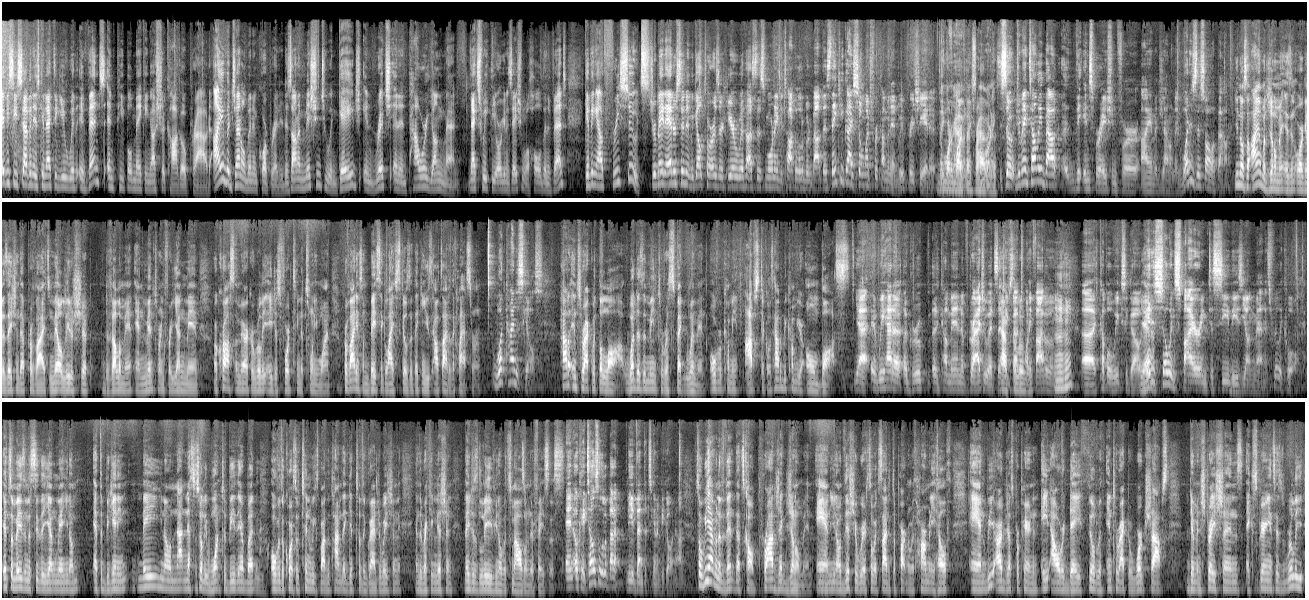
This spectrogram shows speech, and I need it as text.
ABC 7 is connecting you with events and people making us Chicago proud. I Am a Gentleman Incorporated is on a mission to engage, enrich, and empower young men. Next week, the organization will hold an event giving out free suits. Jermaine Anderson and Miguel Torres are here with us this morning to talk a little bit about this. Thank you guys so much for coming in. We appreciate it. Good morning, Mark. Thanks for having us. So, Jermaine, tell me about uh, the inspiration for I Am a Gentleman. What is this all about? You know, so I Am a Gentleman is an organization that provides male leadership development and mentoring for young men across America, really ages 14 to 21, providing some basic life skills that they can use outside of the classroom. What kind of skills? How to interact with the law. What does it mean to respect women? Overcoming obstacles. How to become your own boss. Yeah, if we had a, a group uh, come in of graduates, I think Absolutely. about 25 of them, mm-hmm. uh, a couple of weeks ago. Yeah. It is so inspiring to see these young men. It's really cool. It's amazing to see the young men, you know, at the beginning may you know not necessarily want to be there but mm. over the course of 10 weeks by the time they get to the graduation and the recognition they just leave you know with smiles on their faces and okay tell us a little about the event that's going to be going on so we have an event that's called project gentlemen and you know this year we're so excited to partner with harmony health and we are just preparing an eight hour day filled with interactive workshops demonstrations experiences really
